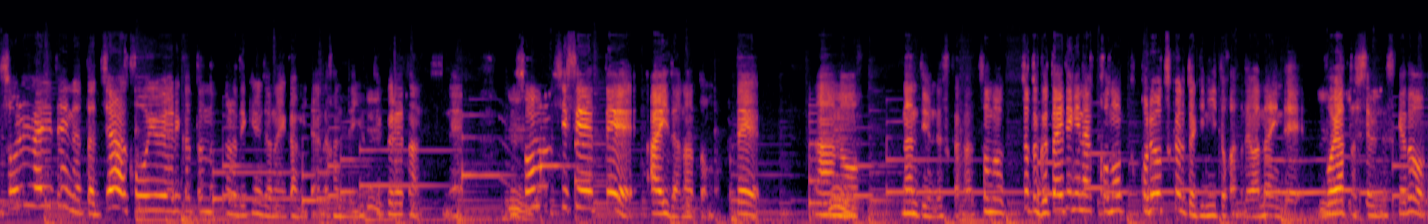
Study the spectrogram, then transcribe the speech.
それがやりたいんだったらじゃあこういうやり方ならできるんじゃないかみたいな感じで言ってくれたんですね。うん、その姿勢って愛だなと思ってあの、なんて言うんですかそのちょっと具体的なこのこれを作る時にとかではないんでぼやっとしてるんですけど、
